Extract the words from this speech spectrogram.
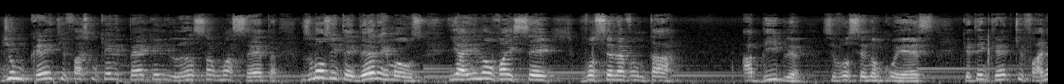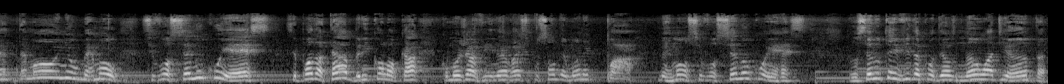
de um crente e faz com que ele peque, ele lança uma seta. Os irmãos entenderam, irmãos? E aí não vai ser você levantar a Bíblia se você não conhece. Porque tem crente que faz, né? Demônio, meu irmão, se você não conhece, você pode até abrir e colocar, como eu já vi, né? Vai expulsar um demônio e pá! Meu irmão, se você não conhece, você não tem vida com Deus, não adianta.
